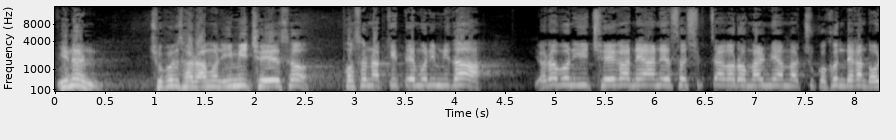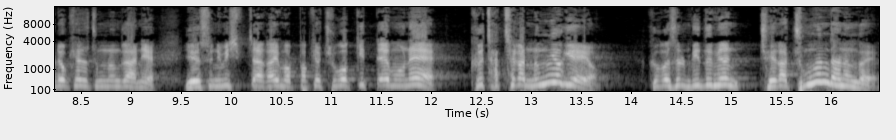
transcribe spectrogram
이는 죽은 사람은 이미 죄에서 벗어났기 때문입니다. 여러분 이 죄가 내 안에서 십자가로 말미암아 죽고 그건 내가 노력해서 죽는 거 아니에요. 예수님이 십자가에 못 박혀 죽었기 때문에 그 자체가 능력이에요. 그것을 믿으면 죄가 죽는다는 거예요.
